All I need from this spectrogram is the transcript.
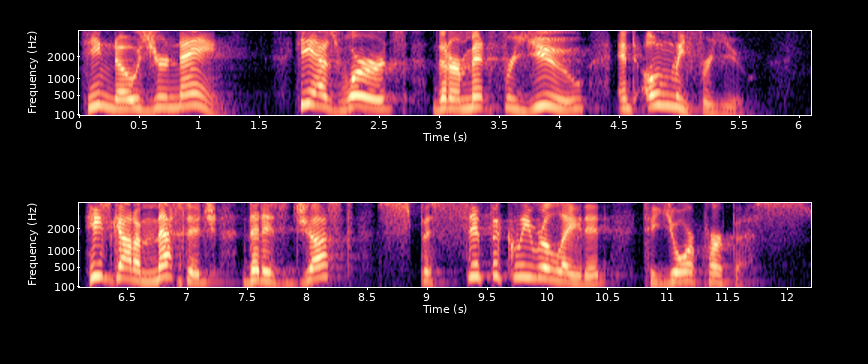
He knows your name. He has words that are meant for you and only for you. He's got a message that is just specifically related to your purpose.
